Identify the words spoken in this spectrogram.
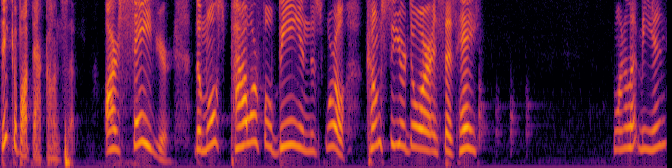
Think about that concept. Our Savior, the most powerful being in this world, comes to your door and says, Hey, you want to let me in?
